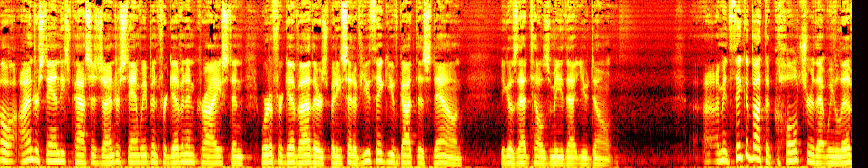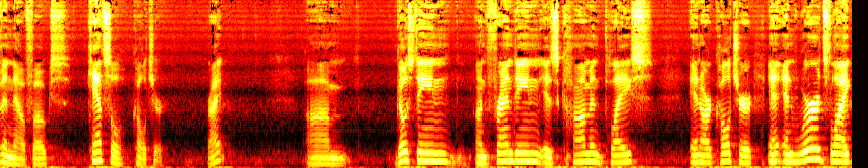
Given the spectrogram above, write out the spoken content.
Oh, I understand these passages. I understand we've been forgiven in Christ and we're to forgive others. But he said, If you think you've got this down, he goes, That tells me that you don't. I mean, think about the culture that we live in now, folks. Cancel culture, right? Um, ghosting, unfriending is commonplace in our culture. And, and words like,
